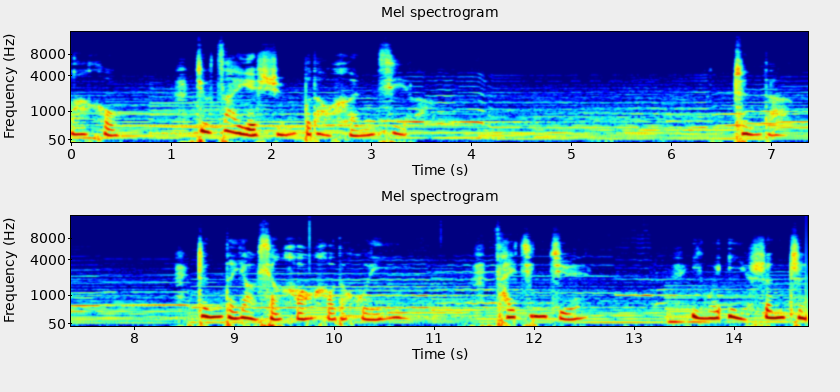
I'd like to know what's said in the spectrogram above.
发后，就再也寻不到痕迹了。真的，真的要想好好的回忆，才惊觉，因为一生只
